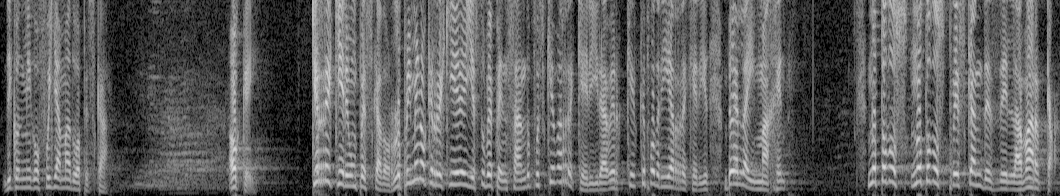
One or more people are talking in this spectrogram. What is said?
Di conmigo, fui llamado a pescar. Ok. ¿Qué requiere un pescador? Lo primero que requiere, y estuve pensando, pues, ¿qué va a requerir? A ver, ¿qué, qué podría requerir? Vea la imagen. No todos, no todos pescan desde la barca.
